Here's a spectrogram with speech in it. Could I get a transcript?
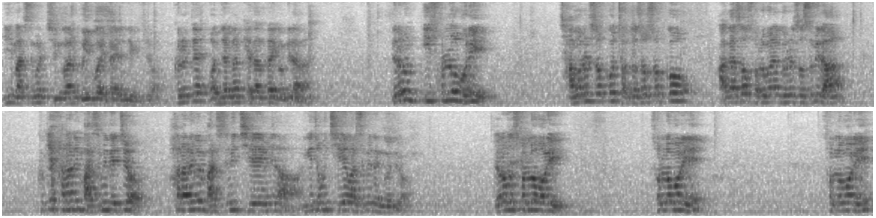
이 말씀을 증거할 의무가 있다 이런 얘기죠. 그럴 때 언젠간 깨닫는다 이겁니다. 여러분 이 솔로몬이 자문을 썼고 전도서를 썼고 아가서 솔로몬의 글을 썼습니다. 그게 하나님 말씀이 됐죠. 하나님의 말씀이 지혜입니다. 이게 전부 지혜의 말씀이 된 거죠. 여러분 솔로몬이 솔로몬이 솔로몬이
